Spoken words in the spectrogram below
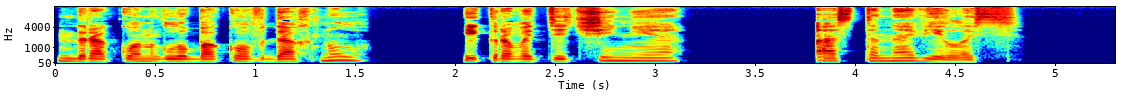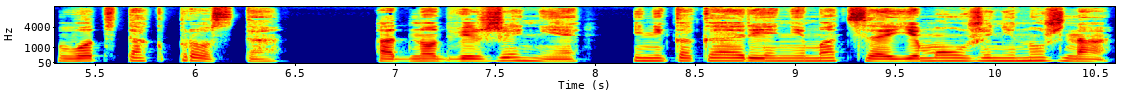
Дракон глубоко вдохнул, и кровотечение остановилось. Вот так просто. Одно движение, и никакая реанимация ему уже не нужна.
